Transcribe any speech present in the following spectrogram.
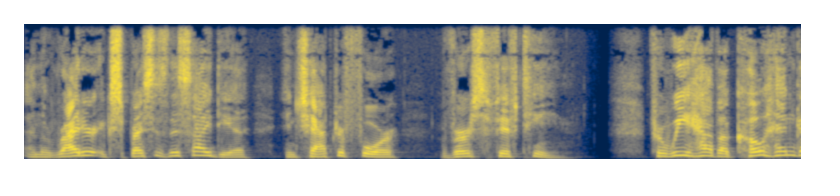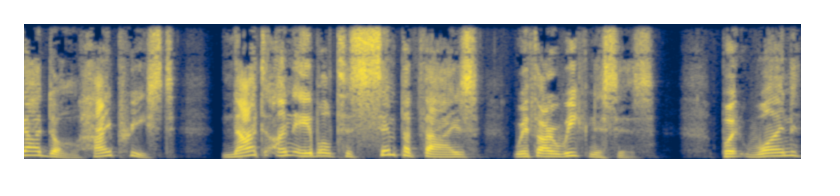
And the writer expresses this idea in chapter 4, verse 15. For we have a Kohen Gadol, high priest, not unable to sympathize with our weaknesses, but one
